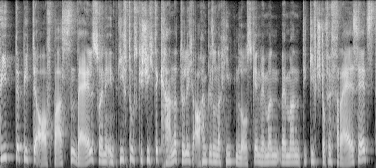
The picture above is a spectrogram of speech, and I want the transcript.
bitte, bitte aufpassen, weil so eine Entgiftungsgeschichte kann natürlich auch ein bisschen nach hinten losgehen, wenn man, wenn man die Giftstoffe freisetzt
